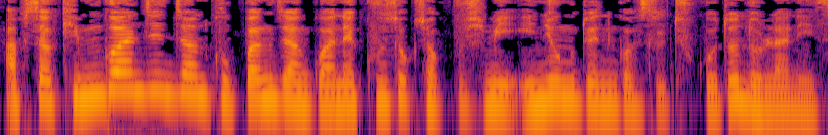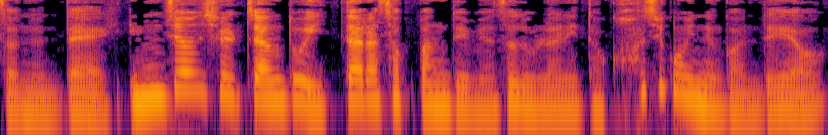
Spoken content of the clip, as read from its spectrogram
앞서 김관진 전 국방장관의 구속 적부심이 인용된 것을 두고도 논란이 있었는데 임 전 실장도 잇따라 석방되면서 논란이 더 커지고 있는 건데요.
